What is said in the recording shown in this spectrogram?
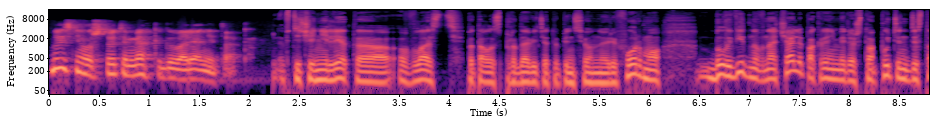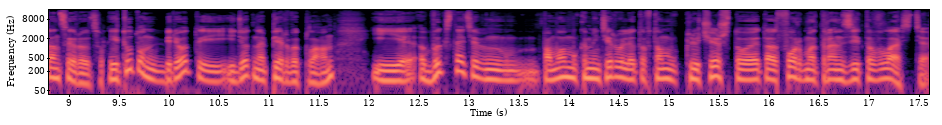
Выяснилось, что это, мягко говоря, не так в течение лета власть пыталась продавить эту пенсионную реформу. Было видно в начале, по крайней мере, что Путин дистанцируется. И тут он берет и идет на первый план. И вы, кстати, по-моему, комментировали это в том ключе, что это форма транзита власти.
